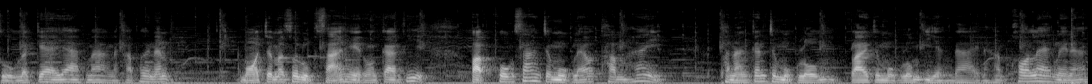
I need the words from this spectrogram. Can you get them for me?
สูงและแก้ยากมากนะครับ เพราะฉะนั้นหมอจะมาสรุปสาเหตุของการที่ปรับโครงสร้างจมูกแล้วทำให้ผนังกั้นจมูกล้ม ปลายจมูกล้มเอียงได้นะครับ ข้อแรกเลยนะ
